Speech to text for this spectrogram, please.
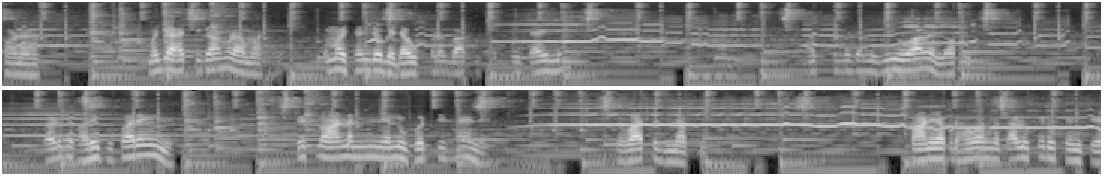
પણ મજા સાચી ગામડામાં સમય સંજોગે જવું પડે, બાકી તો જાય નહીં. મસ્ત મજાનું વ્યૂ આવે લોકો તડકે ઘડીક ઊભા રહી ને એટલો એનું ભરતી થાય ને કે વાત જ ના પૂછ. પાણી આપણે હવામાં ચાલુ કર્યું કેમ કે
